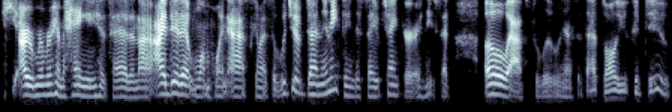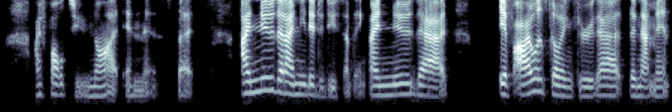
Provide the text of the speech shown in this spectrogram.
he, i remember him hanging his head and I, I did at one point ask him i said would you have done anything to save tanker? And he said oh absolutely. I said that's all you could do. I fault you not in this. But i knew that i needed to do something. I knew that if I was going through that, then that meant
